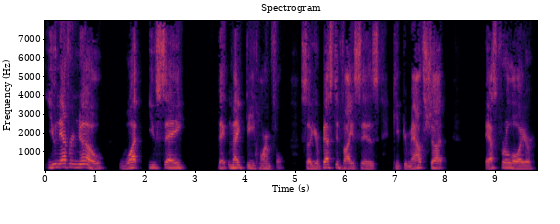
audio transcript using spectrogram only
you never know what you say that might be harmful. So your best advice is keep your mouth shut, ask for a lawyer,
